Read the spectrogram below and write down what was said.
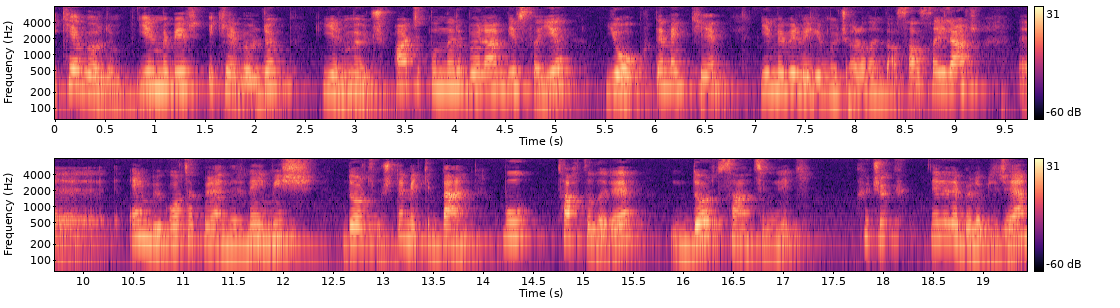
2'ye böldüm 21, 2'ye böldüm 23. Artık bunları bölen bir sayı yok. Demek ki 21 ve 23 aralarında asal sayılar. Ee, en büyük ortak bölenleri neymiş? 4'müş. Demek ki ben bu tahtaları 4 santimlik küçük nelere bölebileceğim?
